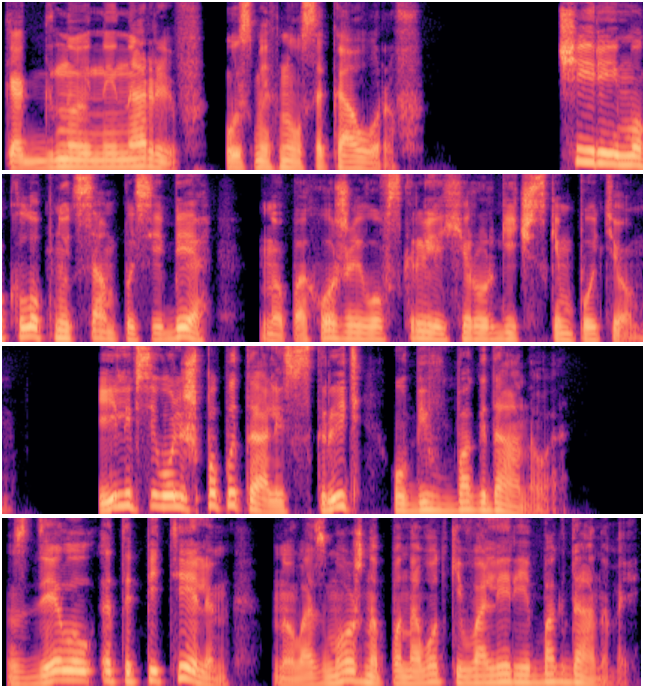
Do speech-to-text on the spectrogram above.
Как гнойный нарыв, усмехнулся Кауров. Чирий мог лопнуть сам по себе, но, похоже, его вскрыли хирургическим путем. Или всего лишь попытались вскрыть, убив Богданова. Сделал это Петелин, но, возможно, по наводке Валерии Богдановой,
